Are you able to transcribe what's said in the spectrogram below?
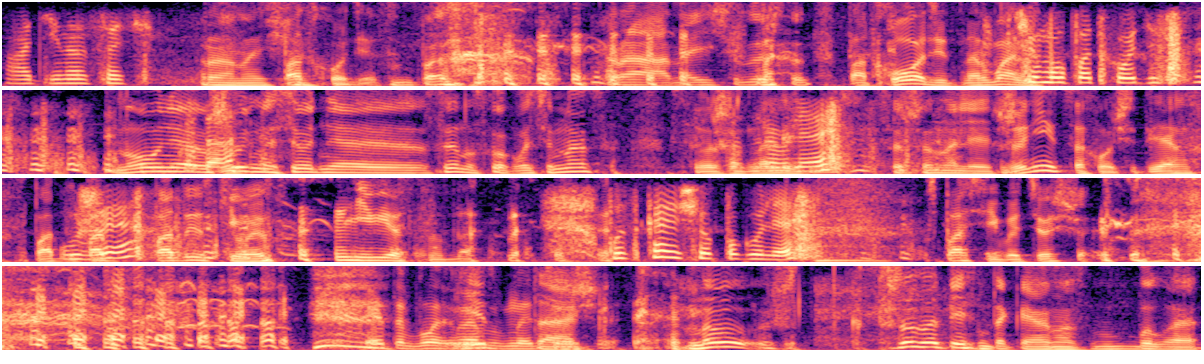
11. Рано еще. Подходит. Рано еще. Ну, что? Подходит, нормально. Чему подходит? Ну, у нее Шунина сегодня сыну сколько, 18? Совершеннолетний. Совершеннолетний. Жениться хочет. Я под- Уже? под- подыскиваю невесту, да. Пускай еще погуляет. Спасибо, теща. Это благоразумная теща. Ну, что за песня такая у нас была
